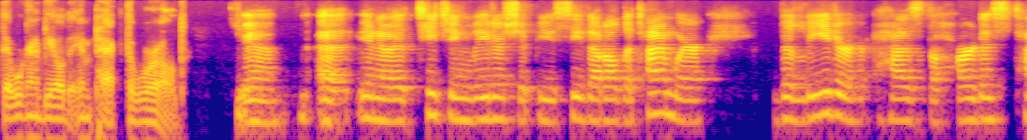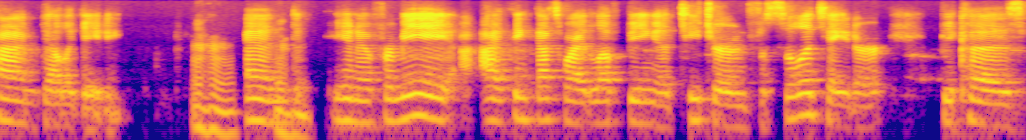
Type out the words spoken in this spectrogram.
that we're going to be able to impact the world yeah, uh, you know, teaching leadership, you see that all the time where the leader has the hardest time delegating. Mm-hmm. And, mm-hmm. you know, for me, I think that's why I love being a teacher and facilitator because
